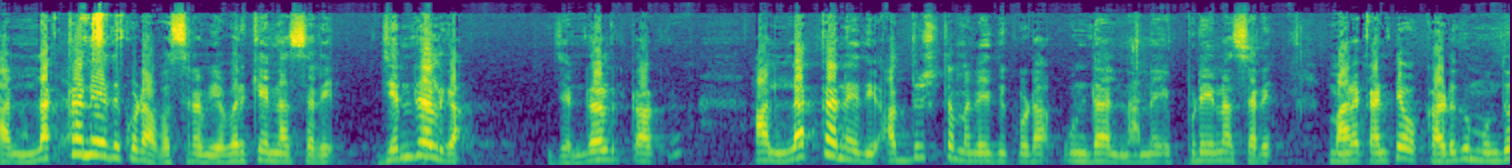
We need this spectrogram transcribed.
ఆ లక్ అనేది కూడా అవసరం ఎవరికైనా సరే. జనరల్గా జనరల్ టాక్ ఆ లక్ అనేది అదృష్టం అనేది కూడా ఉండాలి నాన్న ఎప్పుడైనా సరే. మనకంటే ఒక అడుగు ముందు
